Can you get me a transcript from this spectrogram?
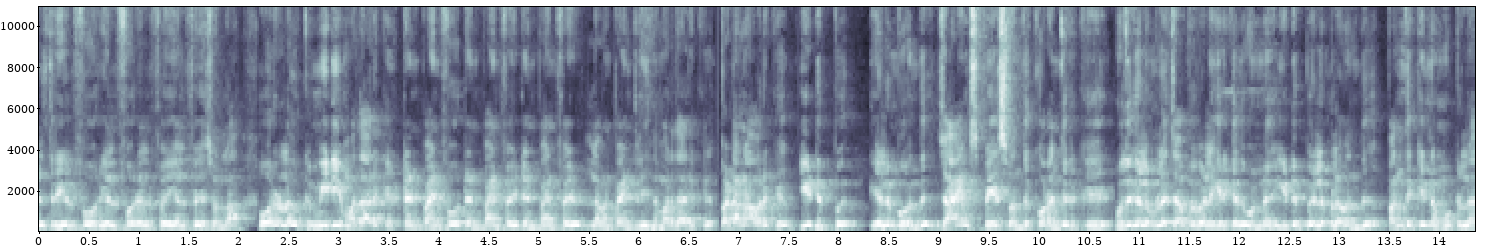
L three L four L four L five L five சொல்லலாம் ஓரளவுக்கு மீடியமாக தான் இருக்கு. Ten point four ten point five ten point five eleven point three இந்த மாதிரி தான் இருக்கு. பட் ஆனால் அவருக்கு இடுப்பு எலும்பு வந்து ஜாயிண்ட் ஸ்பேஸ் வந்து குறைஞ்சிருக்கு. முதுகெலும்புல ஜவ்வு விலகி இருக்கிறது ஒன்று இடுப்பு எலும்புல வந்து பந்து கிண்ண மூட்டுல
